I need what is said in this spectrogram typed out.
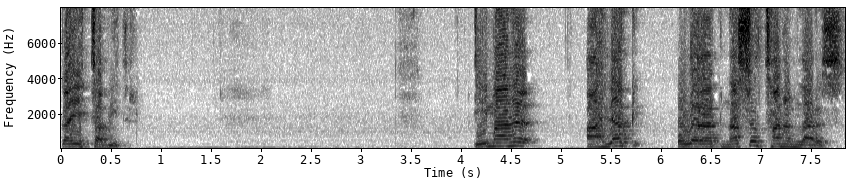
gayet tabidir. İmanı ahlak olarak nasıl tanımlarız?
